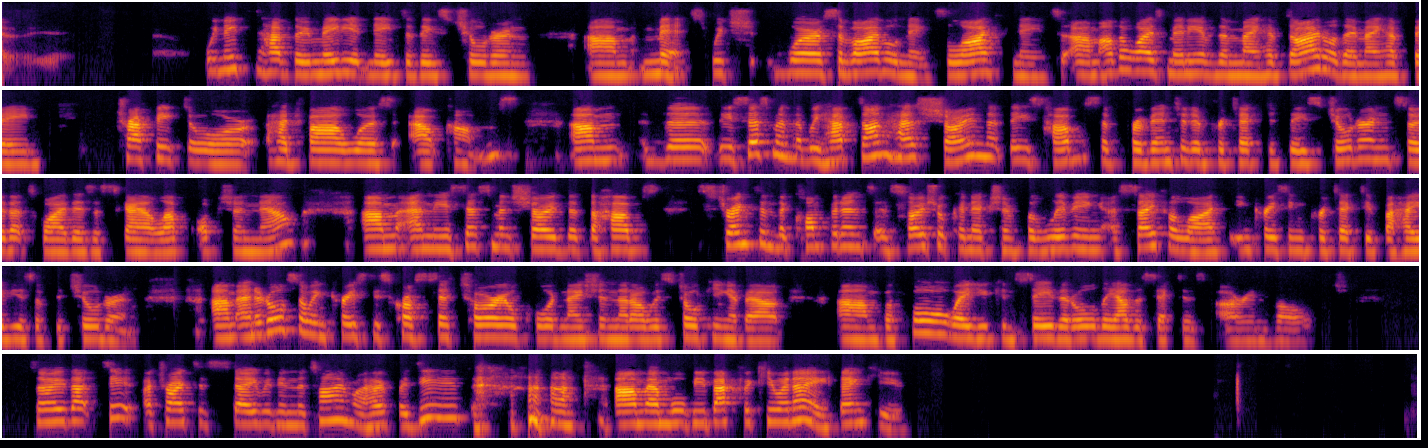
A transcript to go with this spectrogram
we need to have the immediate needs of these children um, met, which were survival needs, life needs. Um, otherwise, many of them may have died or they may have been trafficked or had far worse outcomes. Um, the, the assessment that we have done has shown that these hubs have prevented and protected these children. So that's why there's a scale up option now. Um, and the assessment showed that the hubs strengthen the confidence and social connection for living a safer life, increasing protective behaviours of the children. Um, and it also increased this cross-sectorial coordination that I was talking about um, before, where you can see that all the other sectors are involved. So that's it. I tried to stay within the time. I hope I did. um, and we'll be back for Q&A. Thank you.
